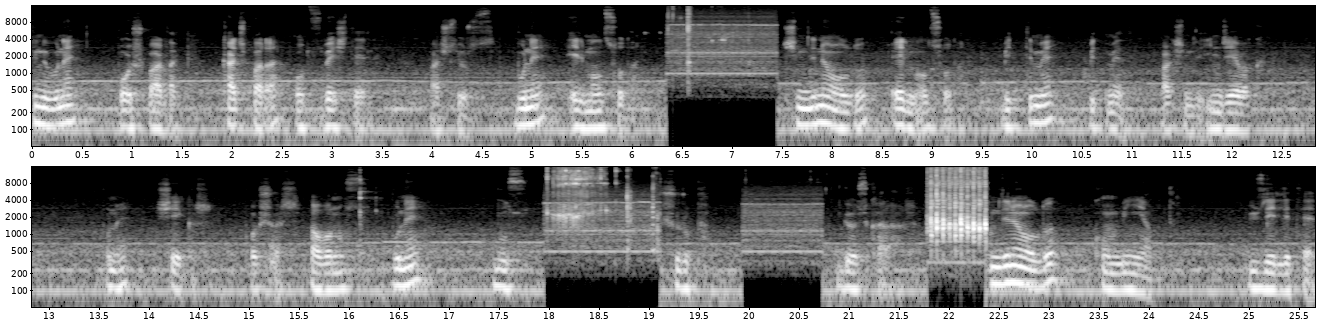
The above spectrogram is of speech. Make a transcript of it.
Şimdi bu ne? Boş bardak. Kaç para? 35 TL. Başlıyoruz. Bu ne? Elmalı soda. Şimdi ne oldu? Elmalı soda. Bitti mi? Bitmedi. Bak şimdi inceye bak. Bu ne? Shaker. Boş ver. Kavanoz. Bu ne? Buz. Şurup. Göz kararı. Şimdi ne oldu? Kombin yaptım. 150 TL.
